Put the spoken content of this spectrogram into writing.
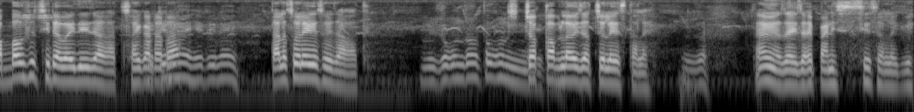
আব্বা ওষুধ ছিটা ভাই দিয়ে জাগাত ছয় কাটাটা তাহলে চলে গেছে ওই জাগাত। আমি চক কাবলা ওই যা চলে গেছে তাহলে। যা। আমিও যাই যাই পানি সিসা লাগবে।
